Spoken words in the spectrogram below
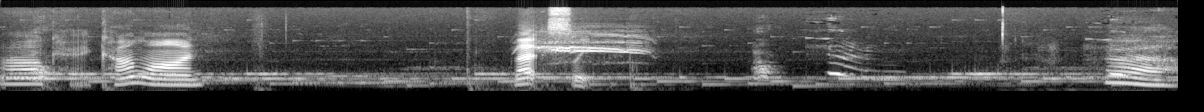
Okay, come on. Let's sleep. Ah.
